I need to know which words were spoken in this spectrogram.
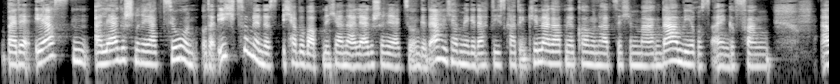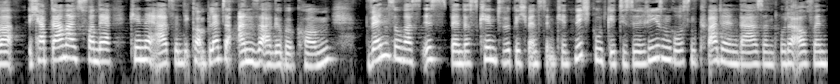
bei der ersten allergischen Reaktion, oder ich zumindest, ich habe überhaupt nicht an eine allergische Reaktion gedacht. Ich habe mir gedacht, die ist gerade in den Kindergarten gekommen und hat sich ein Magen-Darm-Virus eingefangen. Aber ich habe damals von der Kinderärztin die komplette Ansage bekommen, wenn sowas ist, wenn das Kind wirklich, wenn es dem Kind nicht gut geht, diese riesengroßen Quaddeln da sind oder auch wenn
